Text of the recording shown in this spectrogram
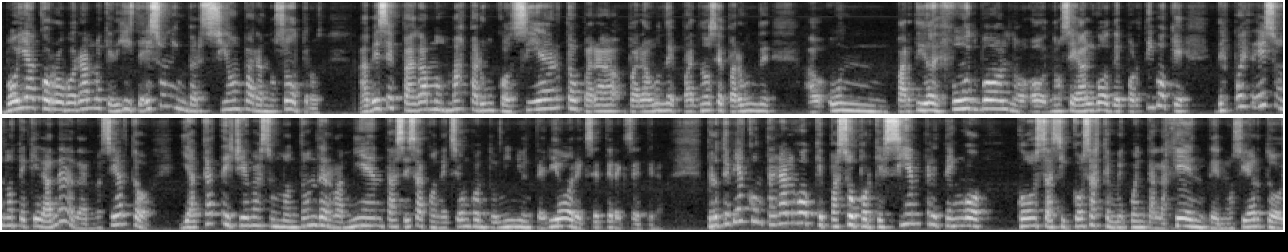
Voy a corroborar lo que dijiste, es una inversión para nosotros. A veces pagamos más para un concierto, para, para un, no sé, para un, un partido de fútbol o no sé, algo deportivo que después de eso no te queda nada, ¿no es cierto? Y acá te llevas un montón de herramientas, esa conexión con tu niño interior, etcétera, etcétera. Pero te voy a contar algo que pasó porque siempre tengo cosas y cosas que me cuenta la gente, ¿no es cierto?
